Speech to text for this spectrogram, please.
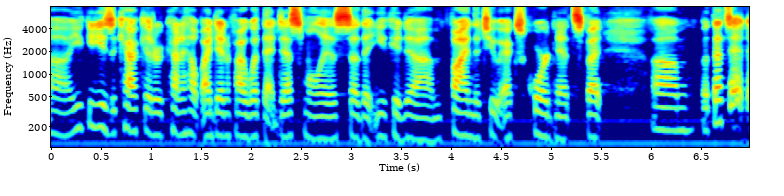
uh, you could use a calculator to kind of help identify what that decimal is so that you could um, find the two x coordinates. But, um, but that's it.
